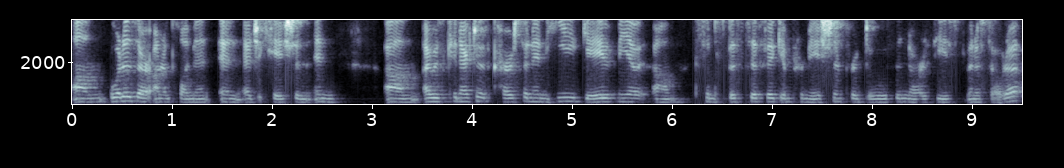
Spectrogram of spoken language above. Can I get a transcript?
Um, what is our unemployment and education? And um, I was connected with Carson, and he gave me a, um, some specific information for Duluth and Northeast Minnesota.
